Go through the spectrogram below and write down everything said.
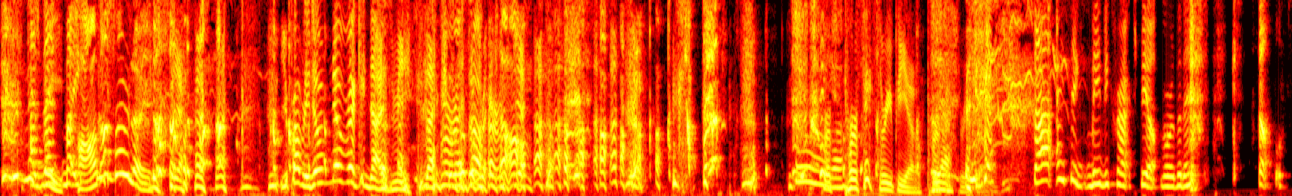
Goodness And me, my Han God- Solo You probably don't know recognize me. Is that because of the red arm. Per- oh, perfect 3PO. Perfect 3PO. That I think maybe cracked me up more than anything else.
